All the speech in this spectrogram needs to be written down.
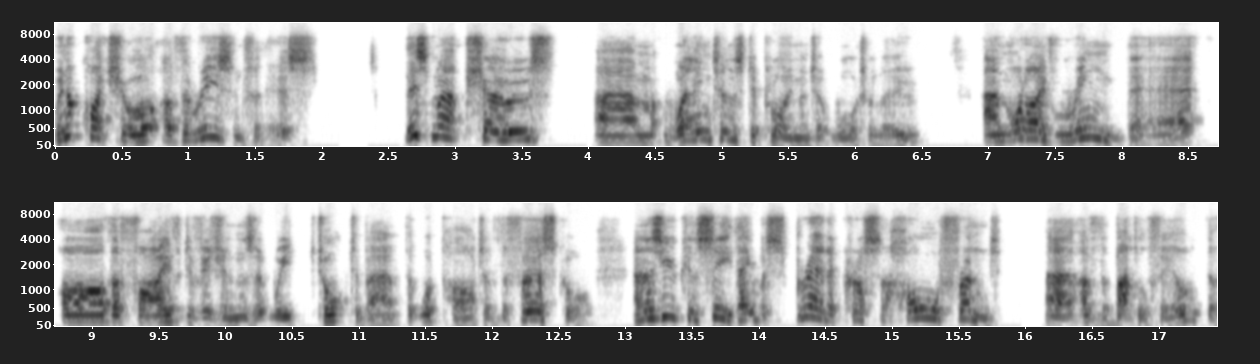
we're not quite sure of the reason for this. This map shows um, Wellington's deployment at Waterloo. And what I've ringed there are the five divisions that we talked about that were part of the First Corps. And as you can see, they were spread across the whole front uh, of the battlefield. The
